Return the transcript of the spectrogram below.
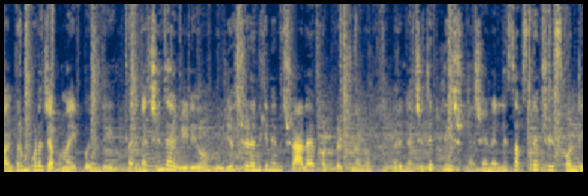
మంత్రం కూడా జపం అయిపోయింది. మరి నచ్చింది ఆ వీడియో? వీడియోస్ చేయడానికి నేను చాలా ఎఫర్ట్ పెడుతున్నాను. మరి నచ్చితే ప్లీజ్ నా ఛానల్ని సబ్స్క్రైబ్ చేసుకోండి.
